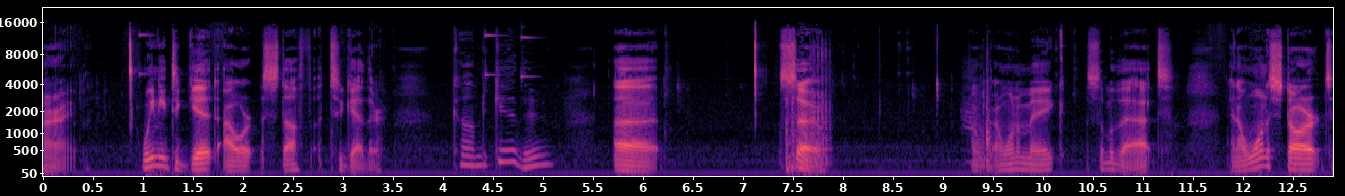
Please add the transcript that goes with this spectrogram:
All right. We need to get our stuff together. Come together. Uh. So, I, I want to make some of that, and I want to start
